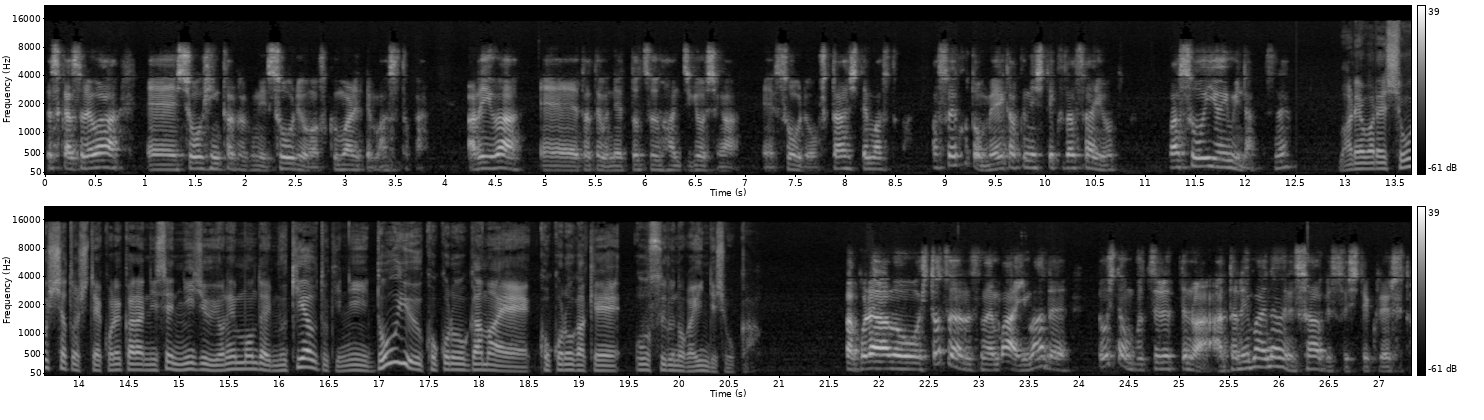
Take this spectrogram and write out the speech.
ですからそれは、えー、商品価格に送料が含まれてますとか、あるいは、えー、例えばネット通販事業者が、えー、送料を負担してますとか、まあ、そういうことを明確にしてくださいよと、まあ、そういう意味なんですね。我々消費者としてこれから2024年問題向き合うときにどういう心構え心がけをするのがいいんでしょうか？まあ、これはあの一つはですね、まあ、今までどうしても物流っていうのは当たり前のようにサービスしてくれると、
